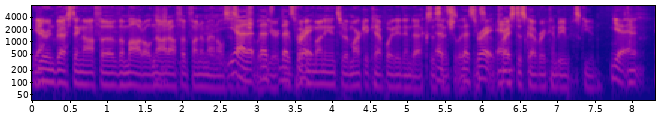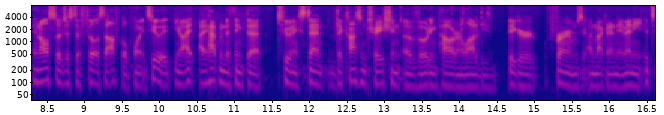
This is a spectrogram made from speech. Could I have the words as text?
yeah. You're investing off of a model, not off of fundamentals. Yeah, that, that's you're, that's you're putting right. money into a market cap weighted index, essentially. That's, that's right. So price discovery can be skewed. Yeah, and and also just a philosophical point too. It you know I, I happen to think that to an extent the concentration of voting power in a lot of these bigger firms, I'm not going to name any, it's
